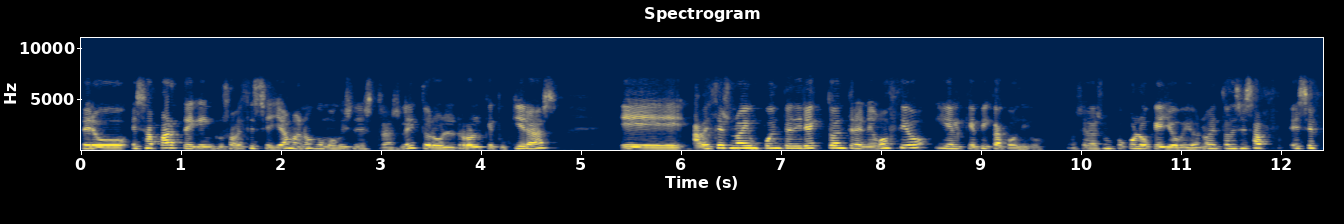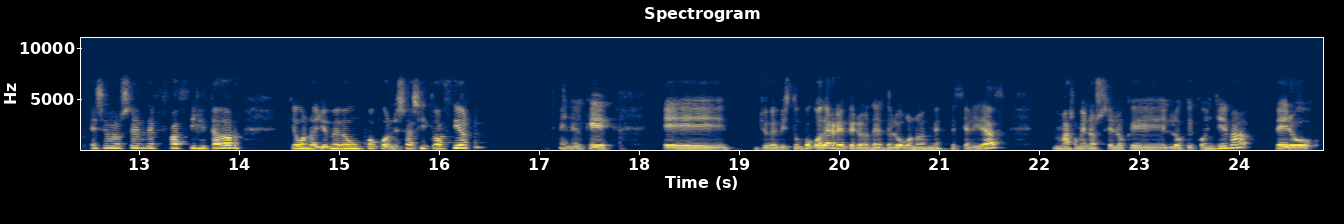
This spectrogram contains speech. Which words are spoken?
pero esa parte que incluso a veces se llama ¿no? como business translator o el rol que tú quieras, eh, a veces no hay un puente directo entre negocio y el que pica código. O sea, es un poco lo que yo veo, ¿no? Entonces, esa, ese, ese ser de facilitador que bueno, yo me veo un poco en esa situación en el que eh, yo he visto un poco de R, pero desde luego no es mi especialidad, más o menos sé lo que, lo que conlleva, pero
